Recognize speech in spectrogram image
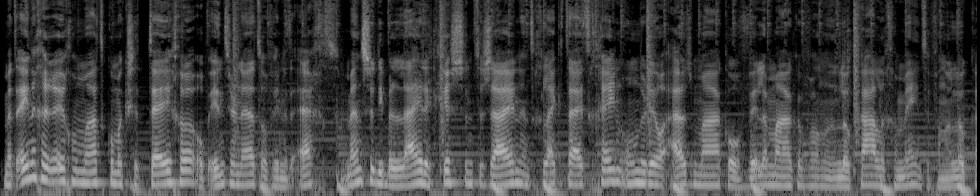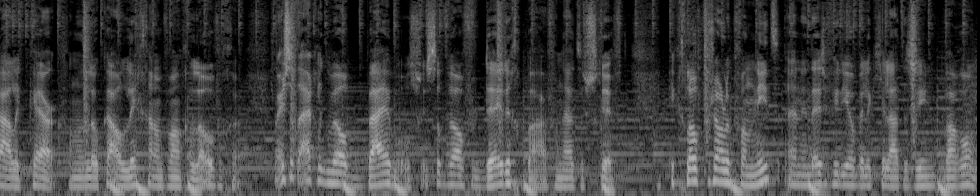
Met enige regelmaat kom ik ze tegen op internet of in het echt. Mensen die beleiden christen te zijn en tegelijkertijd geen onderdeel uitmaken of willen maken van een lokale gemeente, van een lokale kerk, van een lokaal lichaam van gelovigen. Maar is dat eigenlijk wel bijbels? Is dat wel verdedigbaar vanuit de schrift? Ik geloof persoonlijk van niet en in deze video wil ik je laten zien waarom.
